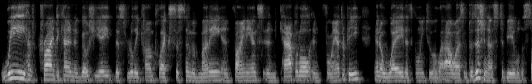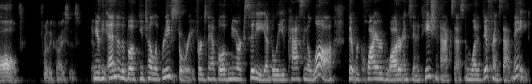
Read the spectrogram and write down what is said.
we have tried to kind of negotiate this really complex system of money and finance and capital and philanthropy in a way that's going to allow us and position us to be able to solve for the crisis. Near the end of the book, you tell a brief story, for example, of New York City, I believe, passing a law that required water and sanitation access and what a difference that made.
